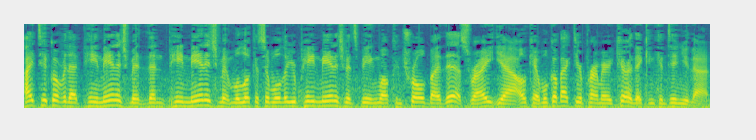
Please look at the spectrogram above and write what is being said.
I take over that pain management, then pain management will look and say, well, your pain management's being well controlled by this, right? Yeah, okay, we'll go back to your primary care. They can continue that.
